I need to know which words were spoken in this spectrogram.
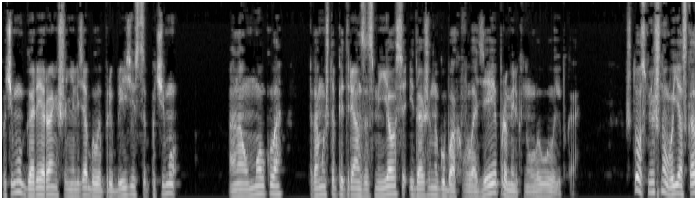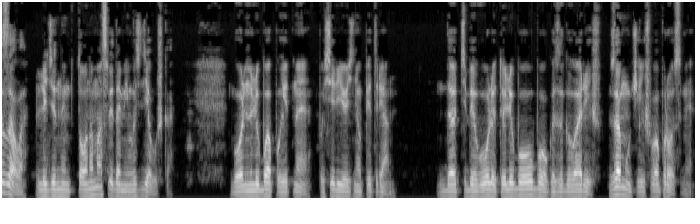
Почему к горе раньше нельзя было приблизиться? Почему...» Она умолкла, потому что Петрян засмеялся, и даже на губах Владея промелькнула улыбка. «Что смешного я сказала?» — ледяным тоном осведомилась девушка. «Больно любопытная», — посерьезнел Петрян. «Дать тебе волю, ты любого бога заговоришь, замучаешь вопросами».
